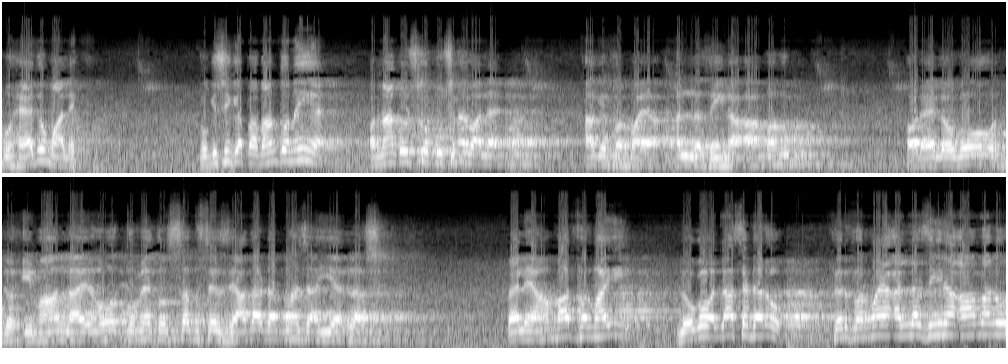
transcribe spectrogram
वो है जो मालिक। वो किसी का पाबंद तो नहीं है और ना कोई उसको पूछने वाला है। आगे फरमाया, अल्लाजीना आमनू और ए लोगों, जो ईमान लाए हो, तुम्हें तो सबसे ज़्यादा डरना चाहिए अल्लाह से। पहले आम बात फरमाई, लोगों, अल्लाह से डरो। फिर फरमाया अल्लाह जीना आमनू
